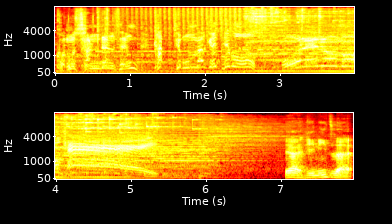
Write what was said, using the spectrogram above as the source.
この3連戦勝っても負けても俺の儲け Yeah, he needs that.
